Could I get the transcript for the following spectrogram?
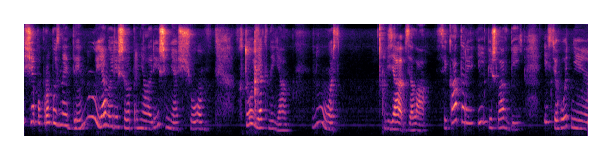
ще попробуй знайти. Ну, я вирішила, прийняла рішення, що хто як не я. Ну ось, я взяла сікатори і пішла в бій. І сьогодні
